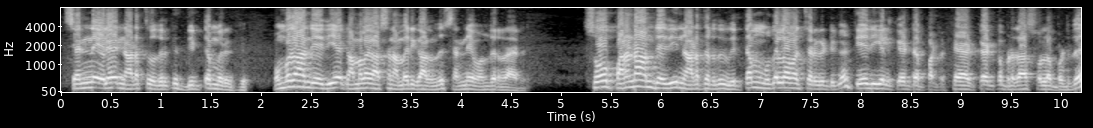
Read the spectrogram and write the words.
சென்னையில நடத்துவதற்கு திட்டம் இருக்கு. ஒன்பதாம் தேதியே கமலஹாசன் அமெரிக்காவிலிருந்து சென்னை வந்துடுறாரு. ஸோ பன்னெண்டாம் தேதி நடத்துறதுக்கு திட்டம். முதலமைச்சர்கிட்ட தேதிகள் கேட்டப்பட்ட கே- கேட்கப்பட்டதா சொல்லப்படுது.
